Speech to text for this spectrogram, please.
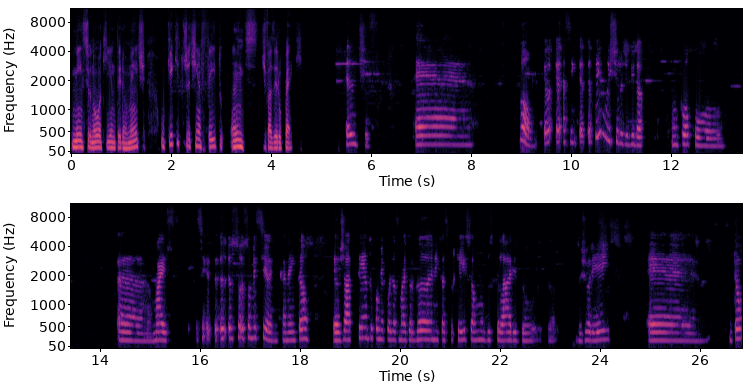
mencionou aqui anteriormente, o que que tu já tinha feito antes de fazer o PEC? Antes, é... bom, eu, eu assim, eu, eu, tenho um estilo de vida um pouco uh, mais, assim, eu, eu, sou, eu sou messiânica, né? Então eu já tento comer coisas mais orgânicas, porque isso é um dos pilares do, do, do Jorei. É... Então,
